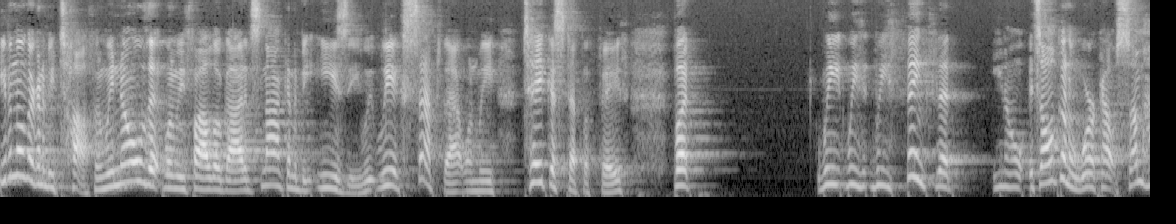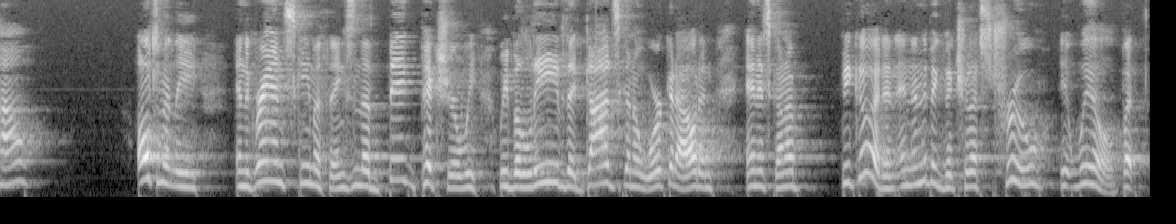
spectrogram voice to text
even though they're going to be tough, and we know that when we follow God, it's not going to be easy. We, we accept that when we take a step of faith, but we, we, we think that, you know, it's all going to work out somehow. Ultimately, in the grand scheme of things, in the big picture, we, we believe that God's going to work it out and, and it's going to be good. And, and in the big picture, that's true. It will. But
